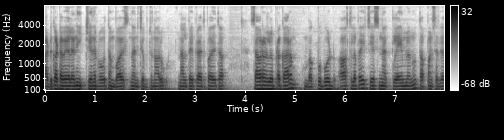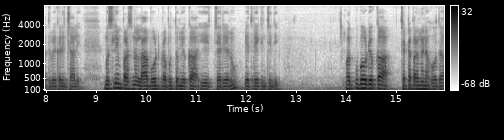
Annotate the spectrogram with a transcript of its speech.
అడ్డుకట్ట వేయాలని కేంద్ర ప్రభుత్వం భావిస్తుందని చెబుతున్నారు. నలభై ప్రతిపాదిత సవరణల ప్రకారం వక్ఫ్ బోర్డు ఆస్తులపై చేసిన క్లెయిమ్లను తప్పనిసరిగా ధృవీకరించాలి. ముస్లిం పర్సనల్ లా బోర్డు ప్రభుత్వం యొక్క ఈ చర్యను వ్యతిరేకించింది. వక్ఫ్ బోర్డు యొక్క చట్టపరమైన హోదా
